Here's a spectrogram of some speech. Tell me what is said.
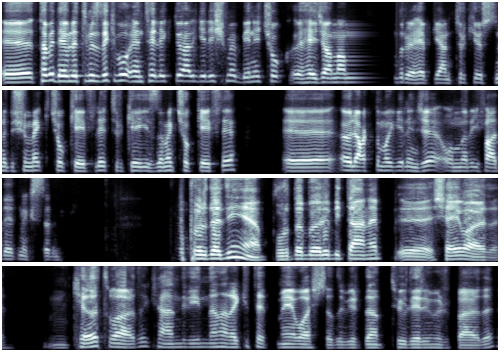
E, tabii devletimizdeki bu entelektüel gelişme beni çok e, heyecanlandırıyor hep. Yani Türkiye üstüne düşünmek çok keyifli, Türkiye'yi izlemek çok keyifli. E, öyle aklıma gelince onları ifade etmek istedim. Popper dedin ya burada böyle bir tane e, şey vardı. Kağıt vardı. Kendiliğinden hareket etmeye başladı. Birden tüylerim ürperdi.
